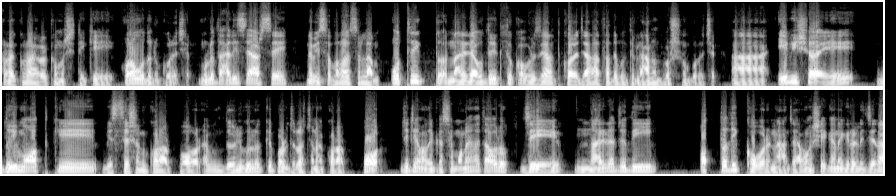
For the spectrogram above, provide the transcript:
অনেক রকম সেটিকে অনুমোদন করেছেন। মূলত হাদিসে আসছে, নবী আলাইহি সাল্লাম অতিরিক্ত, নারীরা অতিরিক্ত কবর জিয়ারত করে যারা তাদের প্রতি লানত পোষণ করেছেন। এই বিষয়ে দুই মতকে বিশ্লেষণ করার পর এবং দলিলগুলোকে পর্যালোচনা করার পর, যেটি আমাদের কাছে মনে হয় তা হলো যে, নারীরা যদি অত্যাধিক কবরে না যায় এবং সেখানে গেলে নিজেরা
